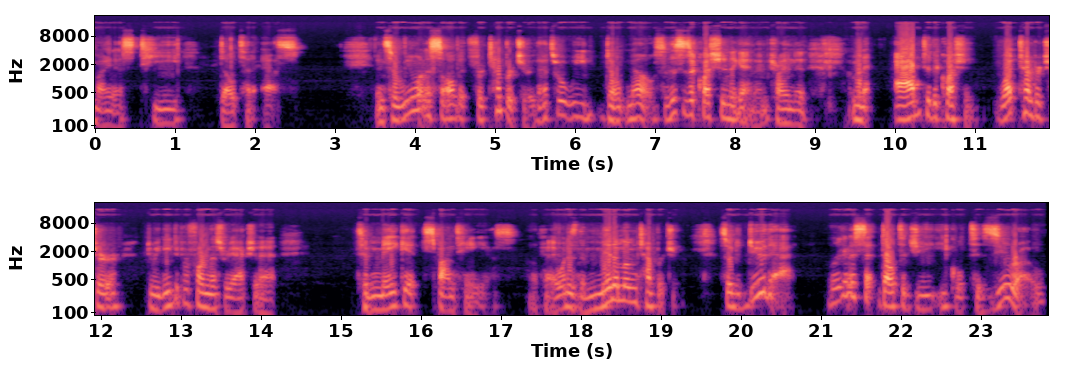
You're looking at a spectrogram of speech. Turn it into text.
minus T delta S. And so we want to solve it for temperature. That's what we don't know. So this is a question again. I'm trying to, I'm going to add to the question. What temperature do we need to perform this reaction at to make it spontaneous. Okay, what is the minimum temperature? So to do that, we're going to set delta G equal to 0,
